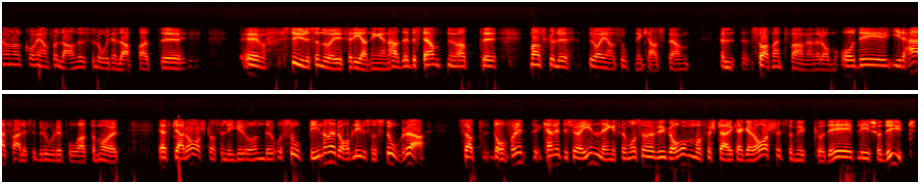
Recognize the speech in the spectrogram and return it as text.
när hon kom hem från landet så låg det en lapp att eh, eh, styrelsen då i föreningen hade bestämt nu att eh, man skulle dra igen sopnedkasten så att man inte får använda dem. Och det, i det här fallet så beror det på att de har ett, ett garage då som ligger under och sopbilarna idag har blivit så stora Så att de får inte, kan inte köra in längre för då måste man bygga om och förstärka garaget så mycket och det blir så dyrt.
